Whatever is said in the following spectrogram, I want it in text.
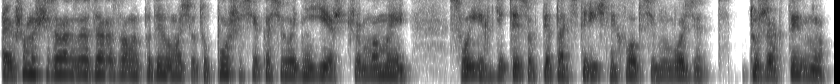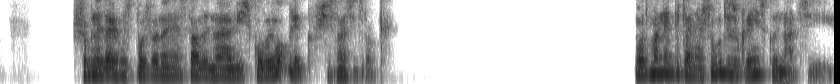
А якщо ми ще зараз, зараз з вами подивимося ту пошесть, яка сьогодні є, що мами своїх дітисок 15-річних хлопців вивозять дуже активно, щоб, не дай Господь, вони не стали на військовий облік в 16 років. От в мене питання: що буде з українською нацією?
